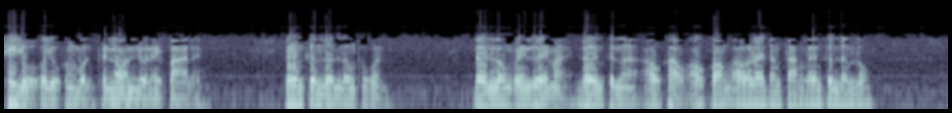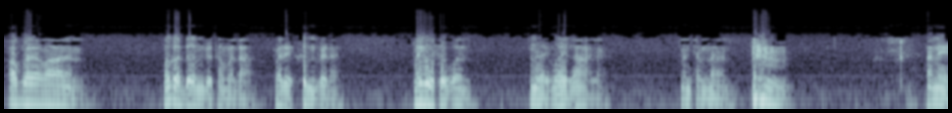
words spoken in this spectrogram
ที่อยู่ก็อยู่ข้างบน เป็นนอนอยู่ในป่าเลย เดินขึ้นเดินลงทุกวัน เดินลงไปเรื่อยไม่เดินขึ้นมา เอาเข้าเอาของเอาอะไรต่าง ๆ เดินขึ้นเดินลง เอาไปมานั่นมันก็เดินอยู่ธรรมดา ไม่ได้ขึ้นไปไหนไม่รู้สึกว่าเหนื่อยเมื่อยล้าแล้วมันชำนาญอันนี้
